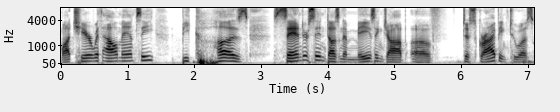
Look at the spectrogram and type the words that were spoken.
much here with Allomancy because Sanderson does an amazing job of describing to us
